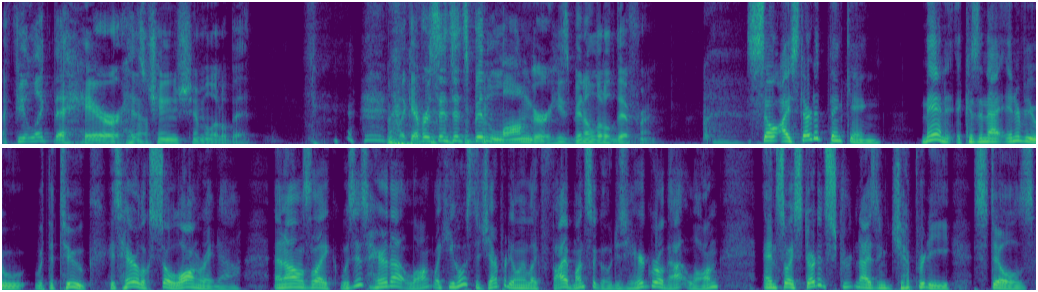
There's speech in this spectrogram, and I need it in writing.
I feel like the hair has changed him a little bit. like ever since it's been longer, he's been a little different. So I started thinking, man, because in that interview with the Toque, his hair looks so long right now. And I was like, was his hair that long? Like he hosted Jeopardy only like five months ago. Does your hair grow that long? And so I started scrutinizing Jeopardy stills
